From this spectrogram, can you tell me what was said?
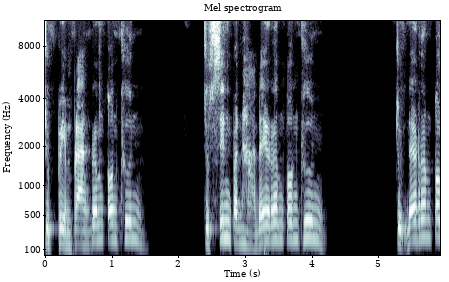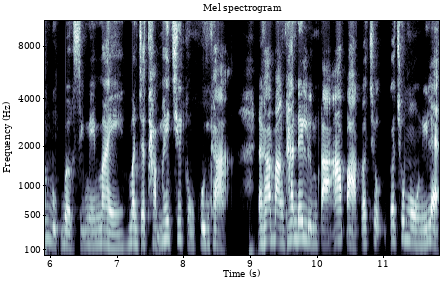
จุดเปลี่ยนแปลงเริ่มต้นขึ้น จุดสิ้นปัญหาได้เริ่มต้นขึ้น จุดได้เริ่มต้นบุกเบิกสิ่งใหม่ๆ มันจะทำให้ชีวิตของคุณค่ะนะคะ บางท่านได้ลืมตาอ้าปากก็ชั่วก็ชั่วโมงนี้แหละ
